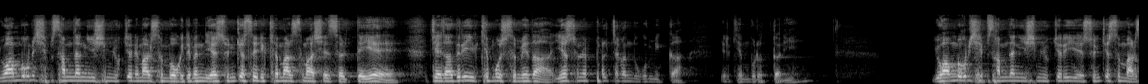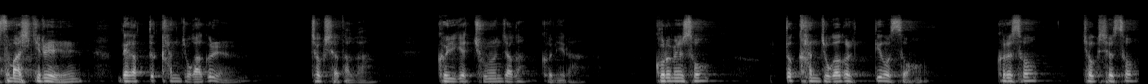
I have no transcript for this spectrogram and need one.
요한복음 13장 26절의 말씀 보게 되면 예수님께서 이렇게 말씀하셨을 때에 제자들이 이렇게 묻습니다 예수님의 팔자가 누굽니까? 이렇게 물었더니 요한복음 13장 26절에 예수님께서 말씀하시기를 내가 떡 한 조각을 적셔다가 그에게 주는 자가 거니라 그러면서 떡 한 조각을 띄어서 그래서 적셔서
